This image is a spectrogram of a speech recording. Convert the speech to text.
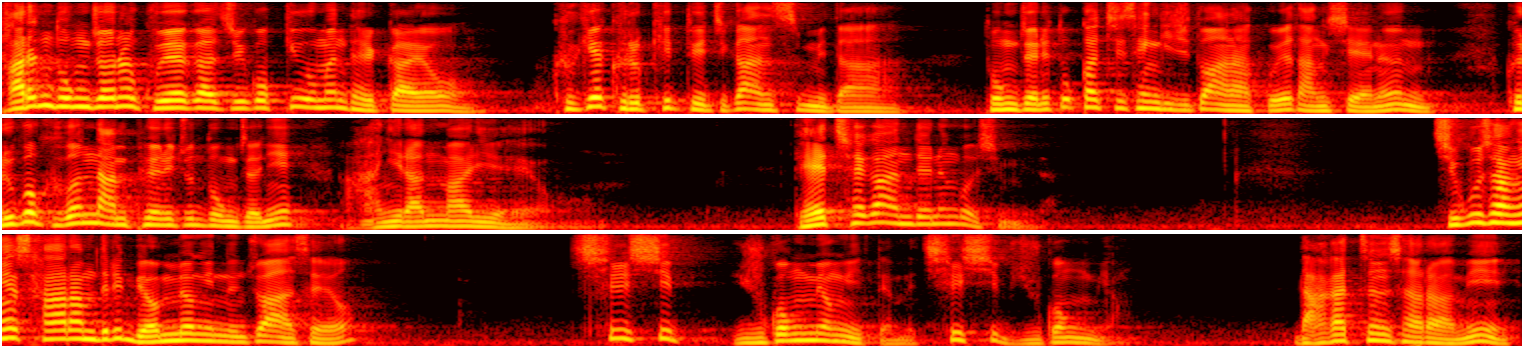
다른 동전을 구해가지고 끼우면 될까요? 그게 그렇게 되지가 않습니다. 동전이 똑같이 생기지도 않았고요, 당시에는. 그리고 그건 남편이 준 동전이 아니란 말이에요. 대체가 안 되는 것입니다. 지구상에 사람들이 몇 명 있는 줄 아세요? 76억 명이기 때문에 76억 명. 나 같은 사람이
